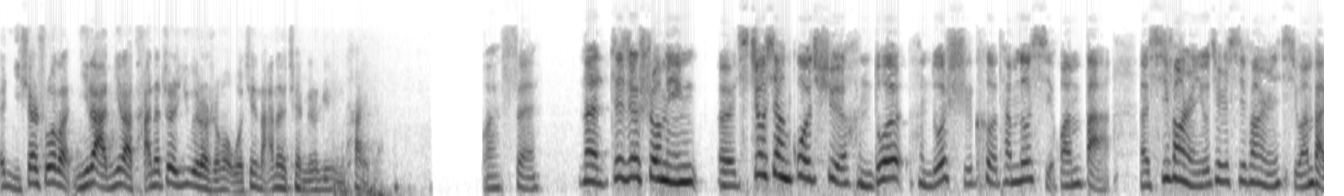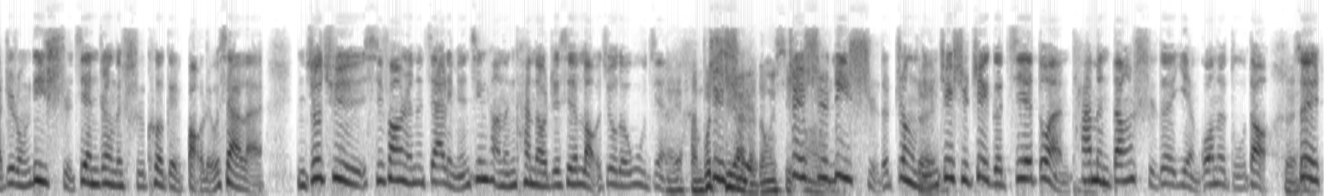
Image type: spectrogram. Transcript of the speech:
哎，你先说吧，你俩你俩谈的这意味着什么？我去拿那个签名给你们看一下。哇塞，那这就说明。呃，就像过去很多很多时刻，他们都喜欢把呃西方人，尤其是西方人喜欢把这种历史见证的时刻给保留下来。你就去西方人的家里面，经常能看到这些老旧的物件，哎，很不起眼的东西。这是历史的证明，这是这个阶段他们当时的眼光的独到。所以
